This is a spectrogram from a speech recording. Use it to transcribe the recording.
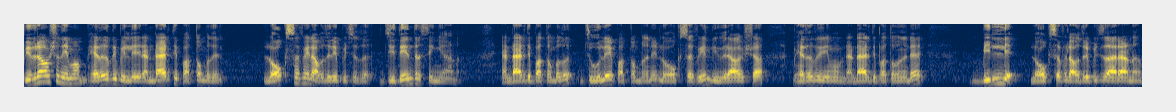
വിവരാവകാശ നിയമം ഭേദഗതി ബില്ല് രണ്ടായിരത്തി പത്തൊമ്പതിൽ ലോക്സഭയിൽ അവതരിപ്പിച്ചത് ജിതേന്ദ്ര സിംഗാണ്. രണ്ടായിരത്തി പത്തൊമ്പത് ജൂലൈ പത്തൊമ്പതിന് ലോക്സഭയിൽ വിവരാവകാശ ഭേദഗതി നിയമം രണ്ടായിരത്തി പത്തൊമ്പതിന്റെ ബില്ല് ലോക്സഭയിൽ അവതരിപ്പിച്ചത് ആരാണ്?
